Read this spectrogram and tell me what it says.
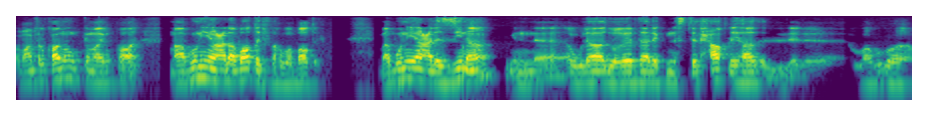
طبعا في القانون كما يقال ما بني على باطل فهو باطل. ما بني على الزنا من آه، أولاد وغير ذلك من استلحاق لهذا وهو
